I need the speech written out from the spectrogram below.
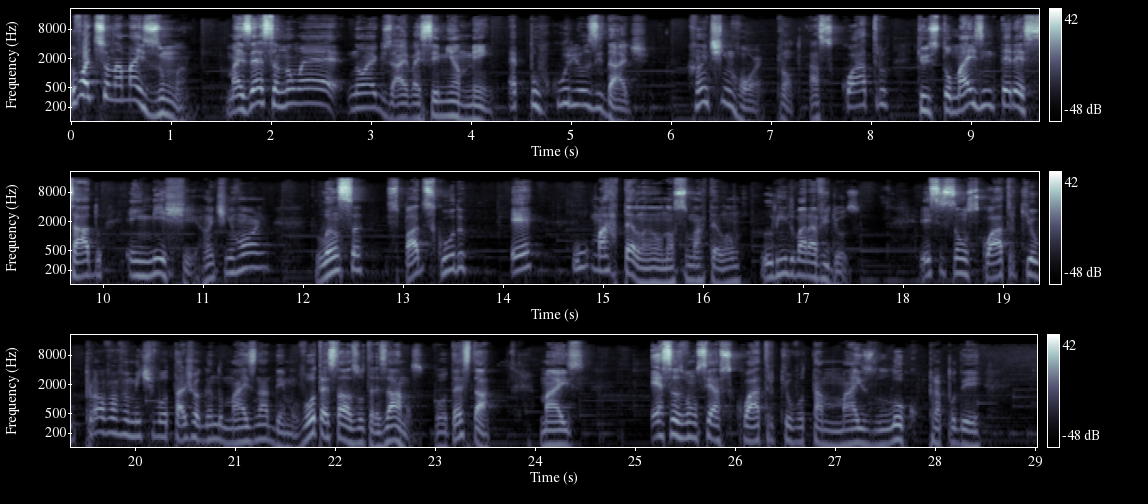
Eu vou adicionar mais uma, mas essa não é, não é, ai, vai ser minha main. É por curiosidade. Hunting Horn. Pronto, as quatro que eu estou mais interessado em mexer. Hunting Horn, lança, espada escudo e o martelão, nosso martelão lindo, maravilhoso. Esses são os quatro que eu provavelmente vou estar jogando mais na demo. Vou testar as outras armas? Vou testar. Mas essas vão ser as quatro que eu vou estar tá mais louco para poder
